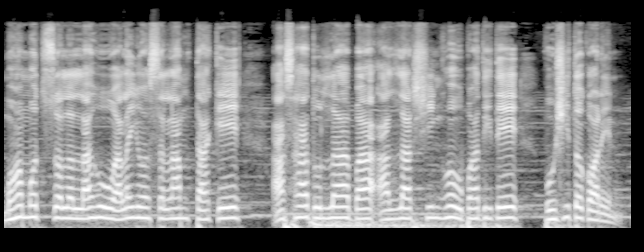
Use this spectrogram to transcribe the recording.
মোহাম্মদ সাল্লাহু আলহিহাসাল্লাম তাকে আসাদুল্লাহ বা আল্লাহর সিংহ উপাধিতে ভূষিত করেন।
